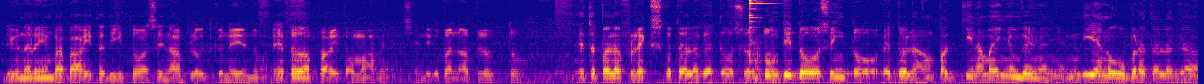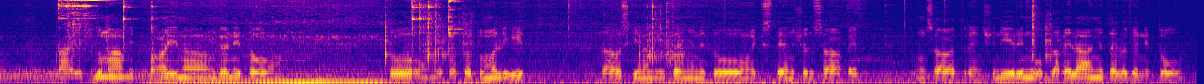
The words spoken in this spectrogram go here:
Hindi ko na rin yung papakita dito kasi na-upload ko na yun. No? Ito ang pakita ko mamaya kasi hindi ko pa na-upload to. Ito pala flex ko talaga to. So, itong didosing to, ito lang. Pag kinamay yung ganyan yan, hindi yan uubra talaga. Kahit gumamit pa kayo ng ganito, itong, ito to, itong maliit. Tapos ginamitan nyo nitong extension socket, yung socket wrench. Hindi rin ubra, kailangan nyo talaga nito.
